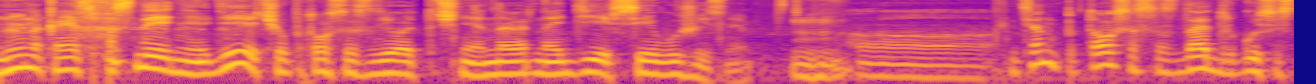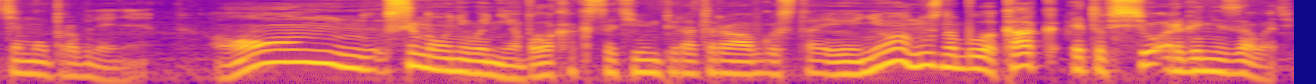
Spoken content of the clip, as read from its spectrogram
Ну и, наконец, последняя идея, чего пытался сделать, точнее, наверное, идея всей его жизни. Угу. Пытался создать другую систему управления. Он, сына у него не было, как, кстати, у императора Августа, и у него нужно было как это все организовать.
